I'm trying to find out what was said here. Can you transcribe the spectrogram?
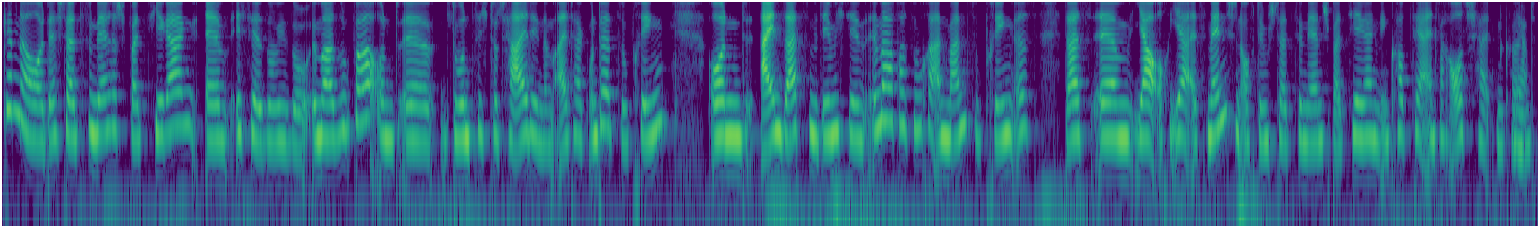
Genau, der stationäre Spaziergang ähm, ist ja sowieso immer super und äh, lohnt sich total, den im Alltag unterzubringen. Und ein Satz, mit dem ich den immer versuche an Mann zu bringen, ist, dass ähm, ja auch ihr als Menschen auf dem stationären Spaziergang den Kopf ja einfach ausschalten könnt.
